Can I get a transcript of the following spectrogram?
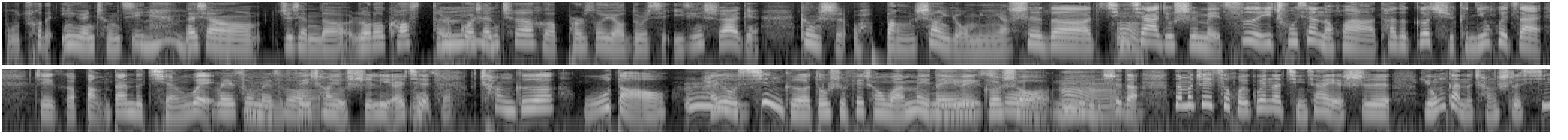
不错的音源成绩。那像之前的 Roller Coaster 过山车和 Perso y o d o s 已经十二点，更是哇榜上有名啊！是的，请下就是每次一出现的话，他的歌曲肯定会在这个榜单的前位。没错没错，非常有实力，而且唱歌、舞蹈还有性格都是非常完美的一位歌手。嗯，是的。那么这次回归呢，请下也是勇敢的尝试了新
